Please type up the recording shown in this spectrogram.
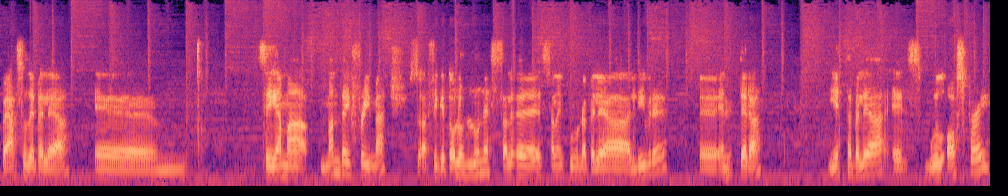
pedazo de pelea. Eh, se llama Monday Free Match, así que todos los lunes sale, salen con una pelea libre eh, entera. Y esta pelea es Will Osprey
